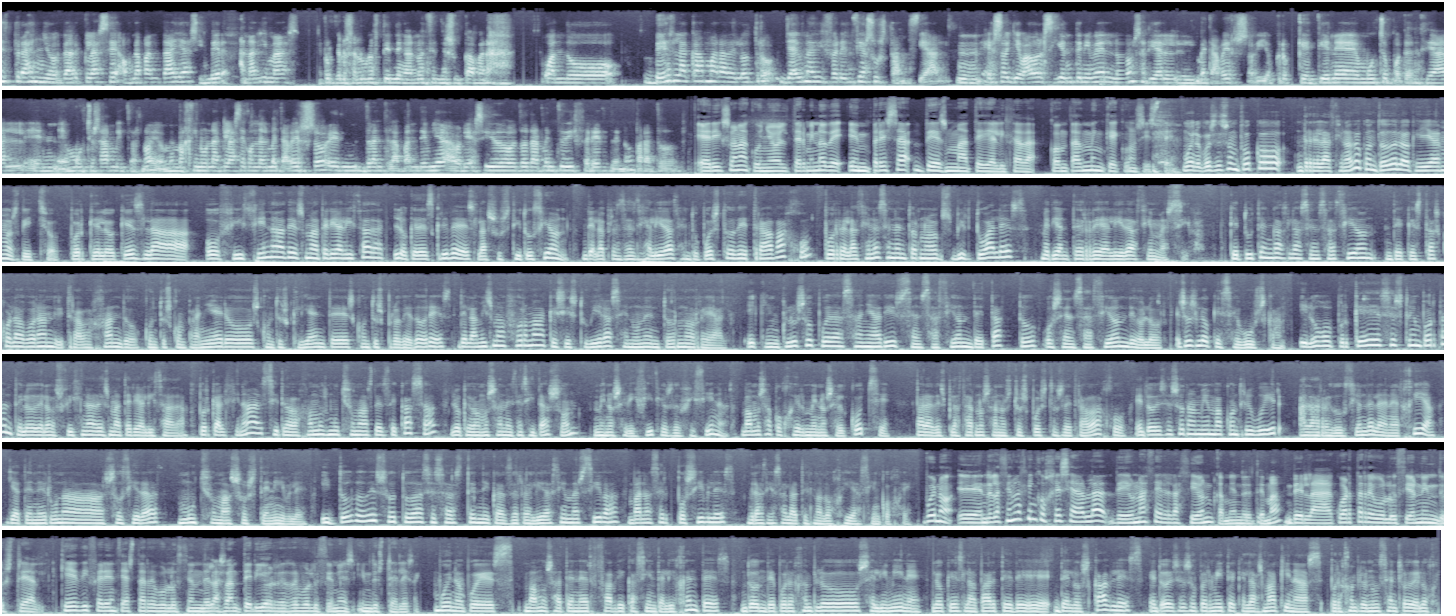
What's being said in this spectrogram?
extraño dar clase a una pantalla sin ver a nadie más, porque los alumnos tienden a no encender su cámara. Cuando ves la cámara del otro, ya hay una diferencia sustancial. Mm, eso llevado al siguiente nivel, ¿no? Sería el metaverso. Y yo creo que tiene mucho potencial en, en muchos ámbitos, ¿no? Yo me imagino una clase con el metaverso en, durante la pandemia habría sido totalmente diferente, ¿no? Para todos. Ericsson acuñó el término de empresa desmaterializada. Contadme en qué consiste. Bueno, pues es un poco relacionado con todo lo que ya hemos dicho, porque lo que es la oficina desmaterializada, lo que describe es la sustitución de la presencialidad en tu puesto de trabajo por relaciones en entornos virtuales mediante realidad inmersiva que tú tengas la sensación de que estás colaborando y trabajando con tus compañeros, con tus clientes, con tus proveedores, de la misma forma que si estuvieras en un entorno real y que incluso puedas añadir sensación de tacto o sensación de olor. Eso es lo que se busca. Y luego, ¿por qué es esto importante, lo de la oficina desmaterializada? Porque al final, si trabajamos mucho más desde casa, lo que vamos a necesitar son menos edificios de oficinas. Vamos a coger menos el coche para desplazarnos a nuestros puestos de trabajo. Entonces eso también va a contribuir a la reducción de la energía y a tener una sociedad mucho más sostenible. Y todo eso, todas esas técnicas de realidad inmersiva van a ser posibles gracias a la tecnología 5G. Bueno, eh, en relación al 5G se habla de una aceleración, cambiando de tema, de la cuarta revolución industrial. ¿Qué diferencia esta revolución de las anteriores revoluciones industriales? Bueno, pues vamos a tener fábricas inteligentes donde, por ejemplo, se elimine lo que es la parte de, de, los cables. Entonces eso permite que las máquinas, por ejemplo, en un centro de logística,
